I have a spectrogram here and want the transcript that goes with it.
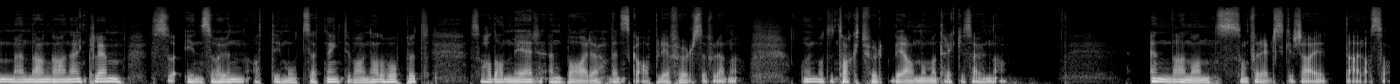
Men da han ga henne en klem, så innså hun at i motsetning til hva hun hadde håpet, så hadde han mer enn bare vennskapelige følelser for henne, og hun måtte taktfullt be han om å trekke seg unna. Enda en mann som forelsker seg der, altså.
